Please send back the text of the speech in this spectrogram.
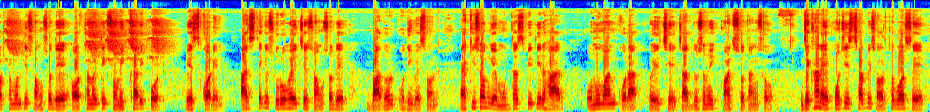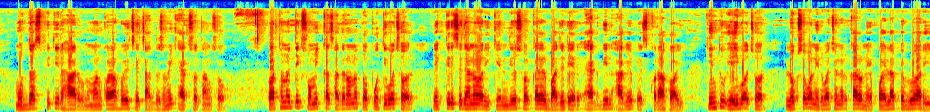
অর্থমন্ত্রী সংসদে অর্থনৈতিক সমীক্ষা রিপোর্ট পেশ করেন। আজ থেকে শুরু হয়েছে সংসদের বাদল অধিবেশন। একই সঙ্গে মুদ্রাস্ফীতির হার অনুমান করা হয়েছে চার দশমিক পাঁচ শতাংশ। যেখানে পঁচিশ ছাব্বিশ অর্থবর্ষে মুদ্রাস্ফীতির হার অনুমান করা হয়েছে চার দশমিক এক শতাংশ। অর্থনৈতিক সমীক্ষা সাধারণত প্রতি বছর একত্রিশে জানুয়ারি কেন্দ্রীয় সরকারের বাজেটের একদিন আগে পেশ করা হয়। কিন্তু এই বছর লোকসভা নির্বাচনের কারণে পয়লা ফেব্রুয়ারি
